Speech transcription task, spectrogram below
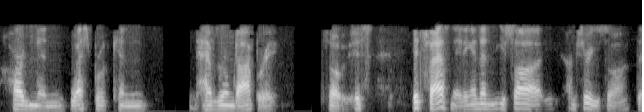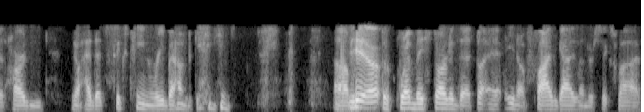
Harden and Westbrook can have room to operate. So it's it's fascinating. And then you saw, I'm sure you saw that Harden, you know, had that 16 rebound game um, yeah. When they started that, uh, you know, five guys under six five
